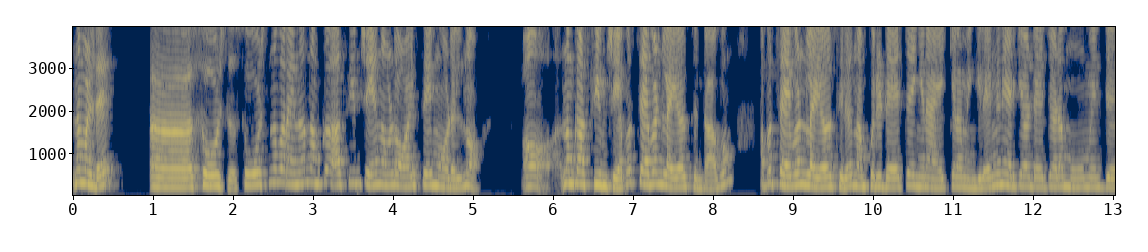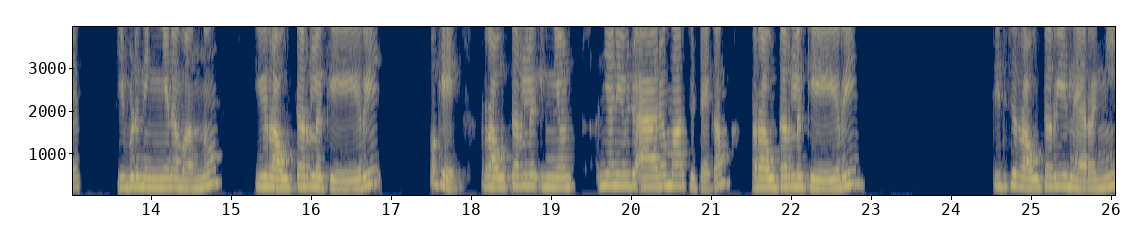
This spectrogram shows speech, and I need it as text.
നമ്മളുടെ സോഴ്സ് സോഴ്സ് എന്ന് പറയുന്നത് നമുക്ക് അസ്യൂം ചെയ്യാം നമ്മുടെ ഓയിസ് മോഡലിനോ നമുക്ക് അസ്യൂം ചെയ്യാം. അപ്പൊ സെവൻ ലെയേഴ്സ് ഉണ്ടാകും. അപ്പൊ സെവൻ ലെയേഴ്സിൽ നമുക്കൊരു ഡേറ്റ ഇങ്ങനെ അയക്കണമെങ്കിൽ എങ്ങനെയായിരിക്കും ആ ഡേറ്റയുടെ മൂവ്മെന്റ് ഇവിടുന്ന് ഇങ്ങനെ വന്നു? ഈ റൗട്ടറിൽ കയറി ഓക്കെ റൗട്ടറിൽ ഇങ്ങനെ ഞാൻ ഈ ഒരു ആരോ മാർക്ക് ഇട്ടേക്കാം. റൗട്ടറിൽ കയറി തിരിച്ച് റൗട്ടറിൽ നിന്ന് ഇറങ്ങി.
